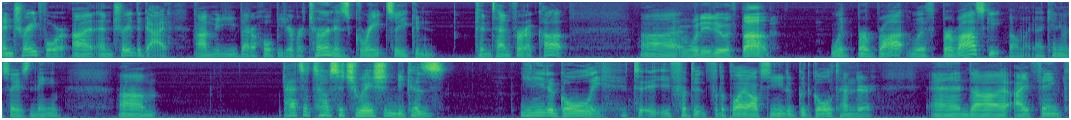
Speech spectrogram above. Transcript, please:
and trade for uh, and trade the guy. Um, you better hope your return is great so you can contend for a cup. Uh, what do you do with Bob? With Burba- with Burbatsky. Oh my, I can't even say his name. Um, that's a tough situation because you need a goalie to for the for the playoffs. You need a good goaltender, and uh, I think,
